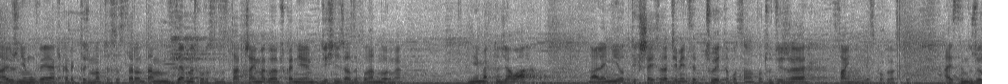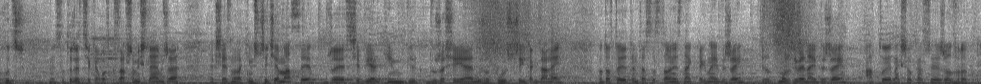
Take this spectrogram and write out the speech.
a już nie mówię, na przykład jak ktoś ma testosteron tam z zewnątrz po prostu dostarcza i ma go na przykład, nie wiem, 10 razy ponad normę. Nie wiem jak to działa, no ale mi od tych 600 do 900 czuję to po samopoczucie, że fajnie jest po prostu. A jestem dużo chudszy, więc to też jest ciekawostka. Zawsze myślałem, że jak się jest na takim szczycie masy, że jest się wielkim, wielk, dużo się je, dużo tłuszczy i tak dalej, no to wtedy ten testosteron jest jak najwyżej, jest możliwie najwyżej, a tu jednak się okazuje, że odwrotnie.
